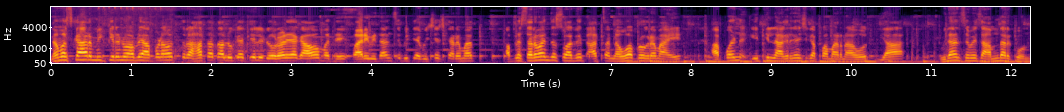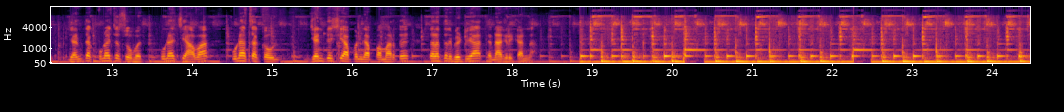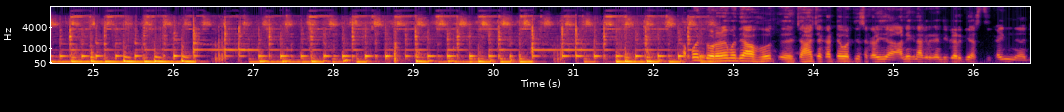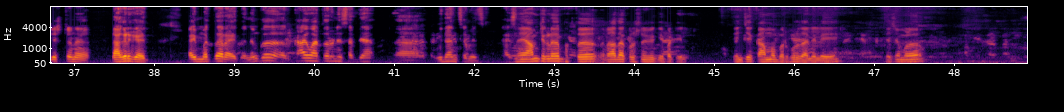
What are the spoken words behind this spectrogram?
नमस्कार मी किरण वाबळे. आपण आहोत राहता तालुक्यातील डोराळे या गावामध्ये. वारी विधानसभेच्या विशेष कार्यक्रमात आपलं सर्वांचं स्वागत. आजचा नववा प्रोग्राम आहे. आपण येथील नागरिकांशी गप्पा मारणार आहोत. या विधानसभेचा आमदार कोण? जनता कुणाच्या सोबत? कुणाची हवा? कुणाचा कौल? जनतेशी आपण गप्पा मारतोय. चला तर भेटूया त्या नागरिकांना. आपण डोराळ्यामध्ये आहोत. चहाच्या कट्ट्यावरती सकाळी अनेक नागरिकांची गर्दी असते. काही ज्येष्ठ नागरिक आहेत काही मतदार आहेत. नेमकं काय वातावरण आहे सध्या विधानसभेचं? काय नाही आमच्याकडे फक्त राधाकृष्ण विखे पाटील. त्यांचे कामं भरपूर झालेले आहे. त्याच्यामुळं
